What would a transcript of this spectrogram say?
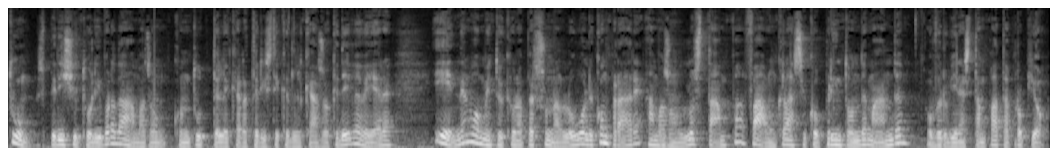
tu spedisci il tuo libro ad Amazon con tutte le caratteristiche del caso che deve avere e nel momento che una persona lo vuole comprare, Amazon lo stampa, fa un classico print on demand, ovvero viene stampata proprio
